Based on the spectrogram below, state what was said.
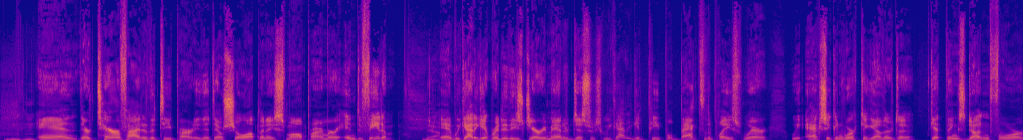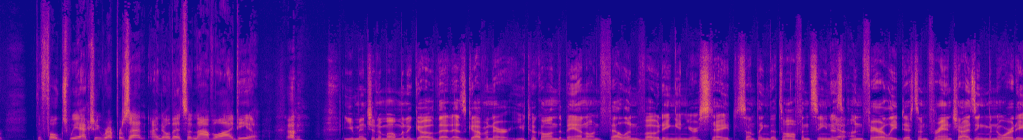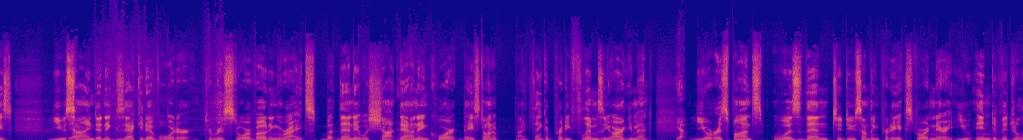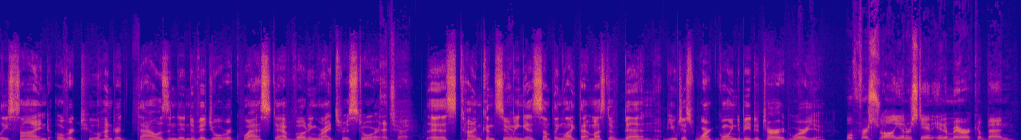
and they're terrified of the Tea Party that they'll show up in a small primary and defeat them. Yeah. And we got to get rid of these gerrymandered districts. We got to get people back to the place where we actually can work together to get things done for the folks we actually represent. I know that's a novel idea. You mentioned a moment ago that as governor, you took on the ban on felon voting in your state, something that's often seen as Yep. unfairly disenfranchising minorities. You signed an executive order to restore voting rights, but then it was shot down in court based on a, I think, a pretty flimsy argument. Yep. Your response was then to do something pretty extraordinary. You individually signed over 200,000 individual requests to have voting rights restored That's right. as time consuming as something like that must have been, you just weren't going to be deterred, were you? Well, first of all, you understand in America, Ben,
